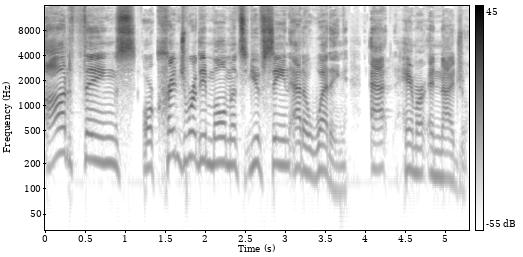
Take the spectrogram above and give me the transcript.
Odd things or cringeworthy moments you've seen at a wedding at Hammer and Nigel.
